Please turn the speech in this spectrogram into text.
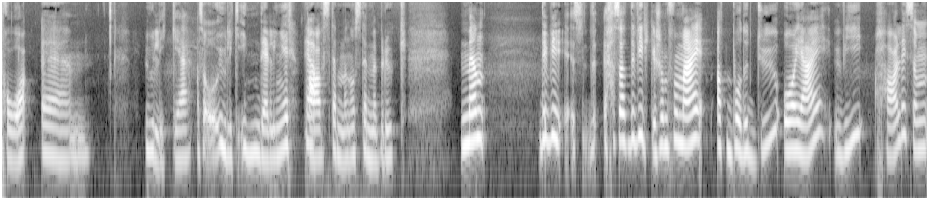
på eh, ulike, altså, ulike inndelinger Ja. av stemmen og stemmebruk. Men det, vir altså, det virker som for meg at både du og jeg, vi har liksom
